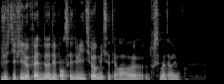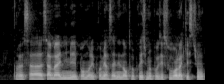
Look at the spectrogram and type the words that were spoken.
justifie le fait de dépenser du lithium, etc., euh, tous ces matériaux euh, ça, m'a animé pendant les premières années d'entreprise. Je me posais souvent la question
